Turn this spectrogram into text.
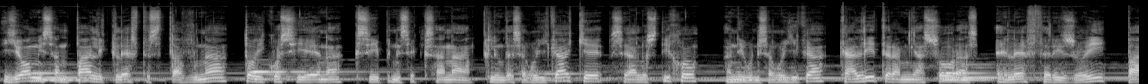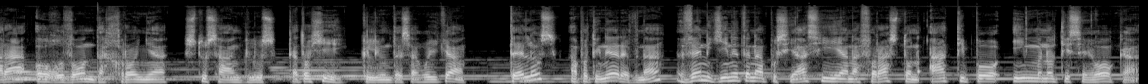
«Γιόμισαν πάλι κλέφτες στα βουνά, το 21 ξύπνησε ξανά». Κλείνουν εισαγωγικά και σε άλλο στίχο ανοίγουν εισαγωγικά «Καλύτερα μιας ώρας ελεύθερη ζωή παρά 80 χρόνια στους Άγγλους κατοχή». Κλείνουν τα εισαγωγικά. Τέλος, από την έρευνα δεν γίνεται να απουσιάσει η αναφορά στον άτυπο ύμνο της ΕΟΚΑ,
